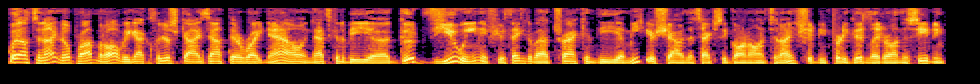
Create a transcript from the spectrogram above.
Well, tonight, no problem at all. We got clear skies out there right now, and that's going to be uh, good viewing if you're thinking about tracking the uh, meteor shower that's actually going on tonight. Should be pretty good later on this evening.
